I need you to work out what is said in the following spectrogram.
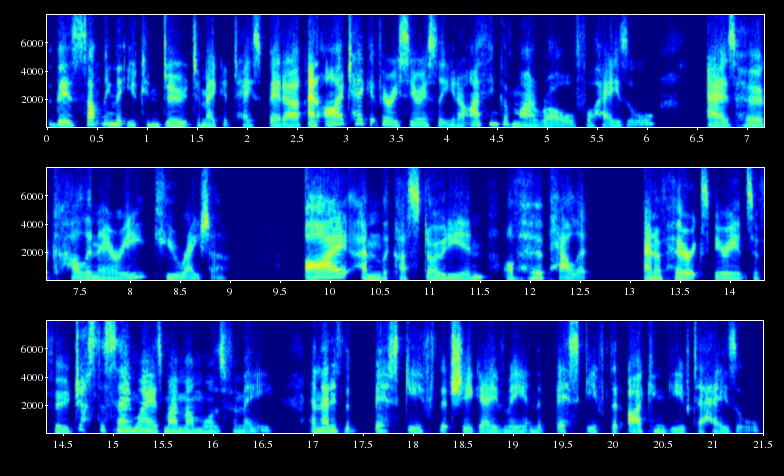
there's something that you can do to make it taste better. And I take it very seriously. You know, I think of my role for Hazel as her culinary curator. I am the custodian of her palate and Mm. of her experience of food, just the same way as my mum was for me. And that is the best gift that she gave me and the best gift that I can give to Hazel.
